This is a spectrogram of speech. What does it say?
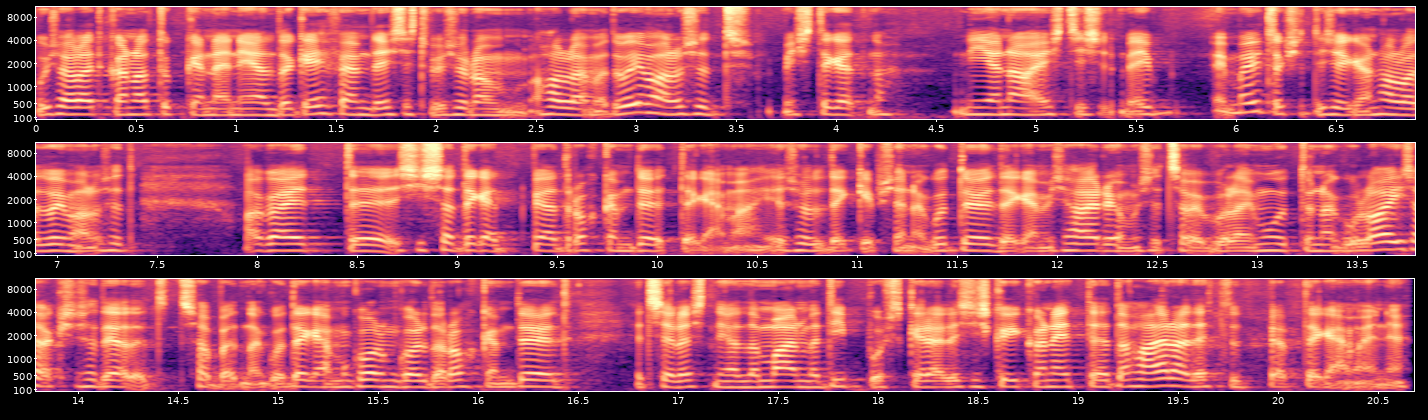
kui sa oled ka natukene nii-öelda kehvem teistest või sul on halvemad võimalused, mis tegelikult noh, nii ja naa Eestis ei, ei, ma ei ütleks, et isegi on halvad võimalused aga et eh, siis sa tegelikult pead rohkem tööd tegema ja sul tekib see nagu töö tegemise harjumus, et sa võib-olla ei muutu nagu laisaks ja sa tead, et sa pead nagu tegema kolm korda rohkem tööd. et sellest nii-öelda maailma tipust, kellele siis kõik on ette ja taha ära tehtud, peab tegema, on ju.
